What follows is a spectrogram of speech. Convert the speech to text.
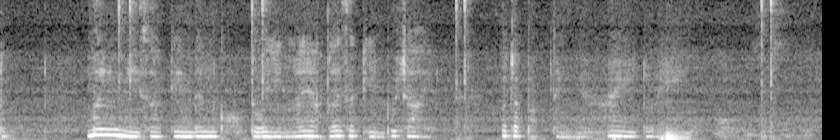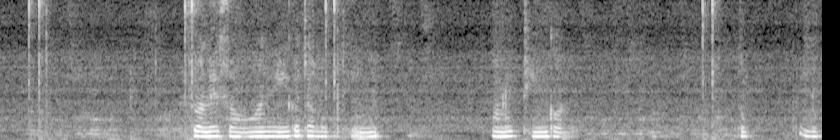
ตกไม่มีสกินเป็นของตัวเองแล้วอยากได้สกินผู้ชาย ก็จะปรับแต่งให้ตัวเอง ส่วนในสองอันนี้ก็จะลบทิ้งมาลบทิ้งก่อน ลบ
